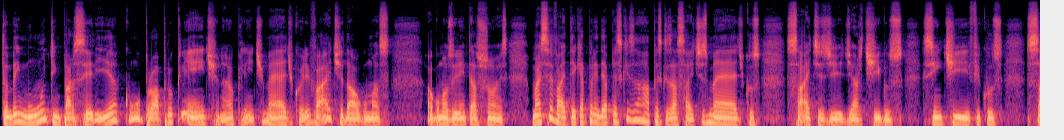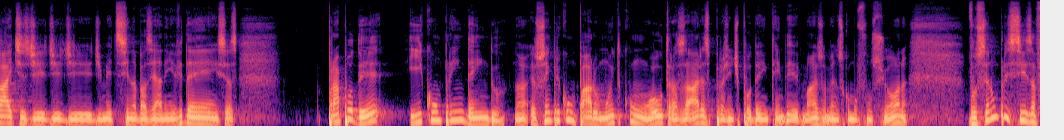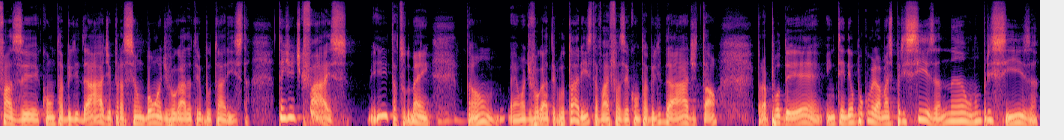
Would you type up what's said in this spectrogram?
também muito em parceria com o próprio cliente, né? o cliente médico. Ele vai te dar algumas, algumas orientações, mas você vai ter que aprender a pesquisar, pesquisar sites médicos, sites de, de artigos científicos, sites de, de, de, de medicina baseada em evidências para poder ir compreendendo. Né? Eu sempre comparo muito com outras áreas para a gente poder entender mais ou menos como funciona. Você não precisa fazer contabilidade para ser um bom advogado tributarista. Tem gente que faz. E tá tudo bem. Então, é um advogado tributarista, vai fazer contabilidade e tal, para poder entender um pouco melhor. Mas precisa? Não, não precisa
